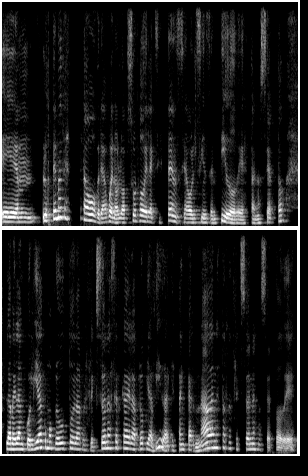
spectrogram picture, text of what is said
Em, los temas de esta obra, bueno, lo absurdo de la existencia o el sinsentido de esta, ¿no es cierto? La melancolía como producto de la reflexión acerca de la propia vida, que está encarnada en estas reflexiones, ¿no es cierto?, de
